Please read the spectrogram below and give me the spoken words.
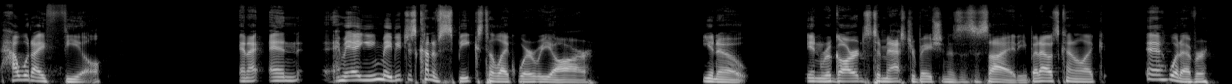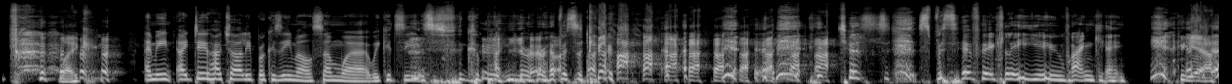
how would i feel and i and i mean maybe it just kind of speaks to like where we are you know in regards to masturbation as a society but i was kind of like eh whatever Like- I mean, I do have Charlie Brooker's email somewhere. We could see this is a good Black Mirror episode. Just specifically you wanking. yeah.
